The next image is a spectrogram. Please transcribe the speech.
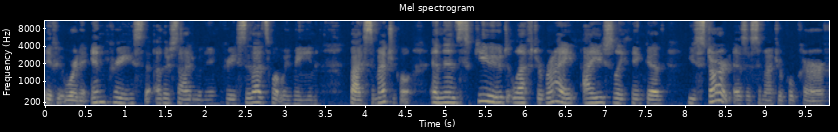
If it were to increase, the other side would increase. So that's what we mean by symmetrical. And then skewed left to right, I usually think of you start as a symmetrical curve,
